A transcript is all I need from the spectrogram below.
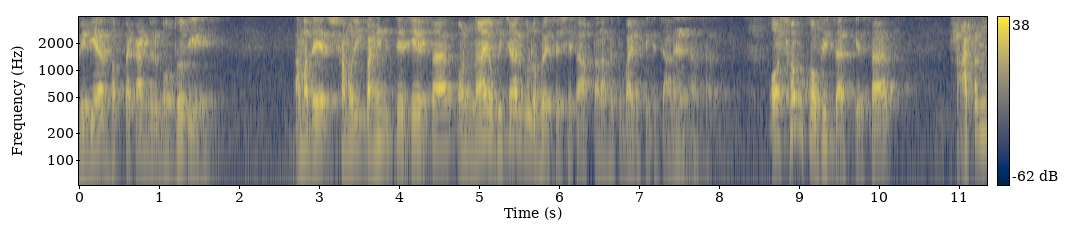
বিডিআর হত্যাকাণ্ডের মধ্য দিয়ে আমাদের সামরিক বাহিনীতে যে স্যার অন্যায় অবিচারগুলো হয়েছে সেটা আপনারা হয়তো বাইরে থেকে জানেন না, স্যার। অসংখ্য অফিসারকে, স্যার, আটান্ন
